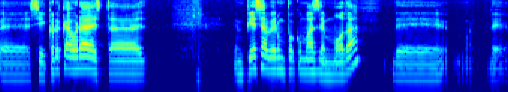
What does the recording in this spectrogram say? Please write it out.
eh, sí, creo que ahora está, empieza a haber un poco más de moda de, de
